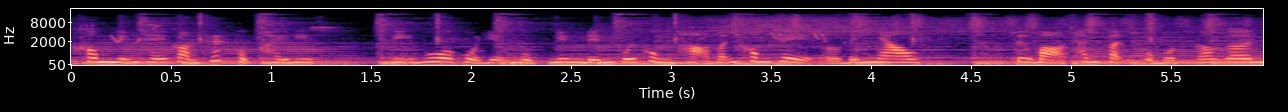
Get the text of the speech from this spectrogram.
không những thế còn thuyết phục Hades, vị vua của địa ngục nhưng đến cuối cùng họ vẫn không thể ở bên nhau. Từ bỏ thân phận của một Gorgon,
